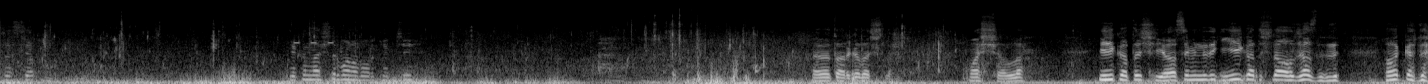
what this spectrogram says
Stres yapma. Yakınlaştır bana doğru kepçeyi. Evet arkadaşlar. Maşallah. İlk atış Yasemin dedi ki ilk atışta alacağız dedi. Hakikaten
